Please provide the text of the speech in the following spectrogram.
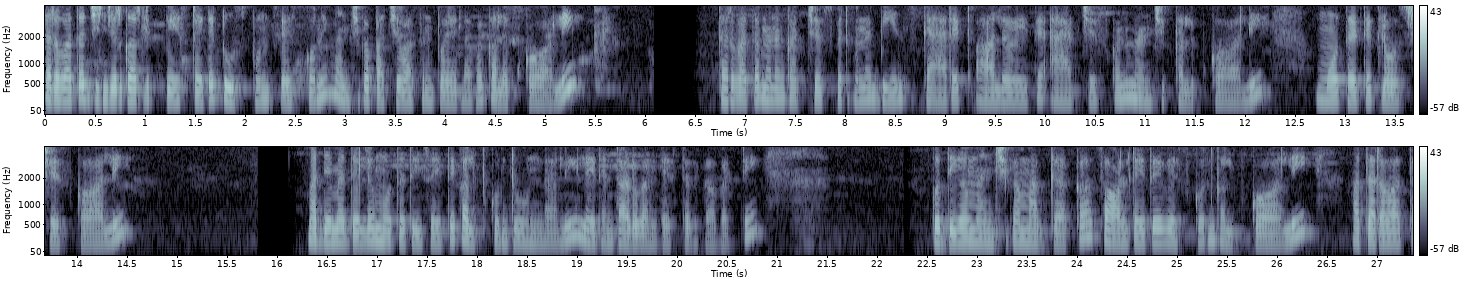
తర్వాత జింజర్ గార్లిక్ పేస్ట్ అయితే టూ స్పూన్స్ వేసుకొని మంచిగా పచ్చివాసన పోయేలాగా కలుపుకోవాలి. తర్వాత మనం కట్ చేసి పెట్టుకున్న బీన్స్ క్యారెట్ ఆలు అయితే యాడ్ చేసుకొని మంచిగా కలుపుకోవాలి. మూత అయితే క్లోజ్ చేసుకోవాలి. మధ్య మధ్యలో మూత తీసి అయితే కలుపుకుంటూ ఉండాలి. లేదంటే అడుగు అంటేస్తుంది కాబట్టి. కొద్దిగా మంచిగా మగ్గాక సాల్ట్ అయితే వేసుకొని కలుపుకోవాలి. ఆ తర్వాత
